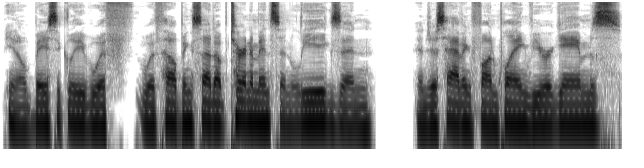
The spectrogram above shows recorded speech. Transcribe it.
you know, basically with with helping set up tournaments and leagues and and just having fun playing viewer games,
